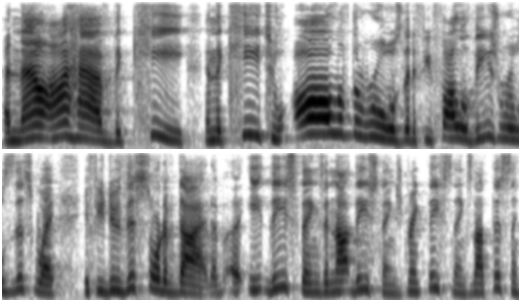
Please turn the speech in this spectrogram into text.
and now I have the key, and the key to all of the rules that if you follow these rules this way, if you do this sort of diet, uh, eat these things and not these things, drink these things, not this thing,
